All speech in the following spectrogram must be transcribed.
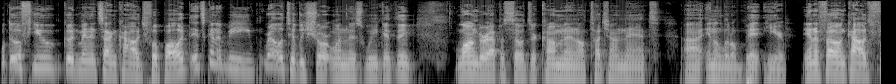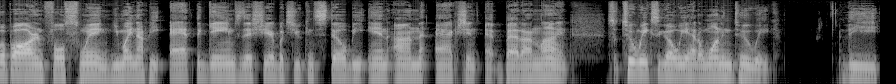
We'll do a few good minutes on college football. It, it's going to be relatively short one this week. I think longer episodes are coming, and I'll touch on that uh, in a little bit here. The NFL and college football are in full swing. You might not be at the games this year, but you can still be in on the action at Bet Online. So two weeks ago, we had a one and two week. The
